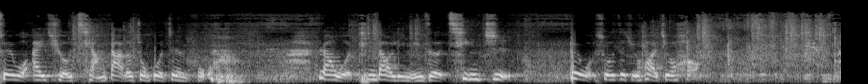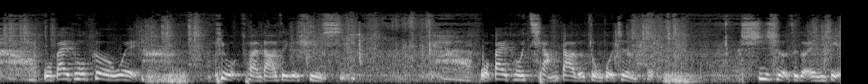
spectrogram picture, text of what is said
所以我哀求强大的中国政府，让我听到李明哲亲自对我说这句话就好。我拜托各位替我传达这个讯息。我拜托强大的中国政府施舍这个恩典。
